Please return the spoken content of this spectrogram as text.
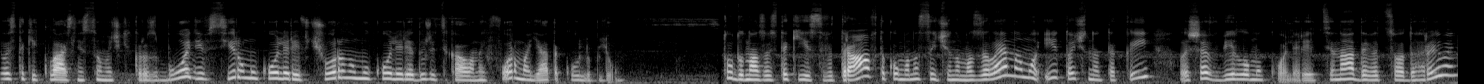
І ось такі класні сумочки кросбоді в сірому кольорі, в чорному кольорі. Дуже цікава у них форма, я таку люблю. Тут у нас ось такі свитра в такому насиченому зеленому і точно такий лише в білому кольорі. Ціна 900 гривень.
